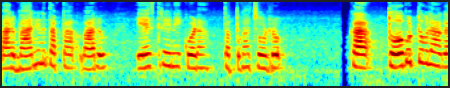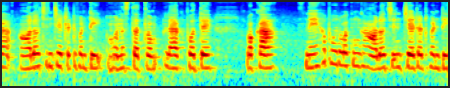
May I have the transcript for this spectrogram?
వారి భార్యను తప్ప వారు ఏ స్త్రీని కూడా తప్పుగా చూడరు. ఒక తోబుట్టువులాగా ఆలోచించేటటువంటి మనస్తత్వం లేకపోతే ఒక స్నేహపూర్వకంగా ఆలోచించేటటువంటి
